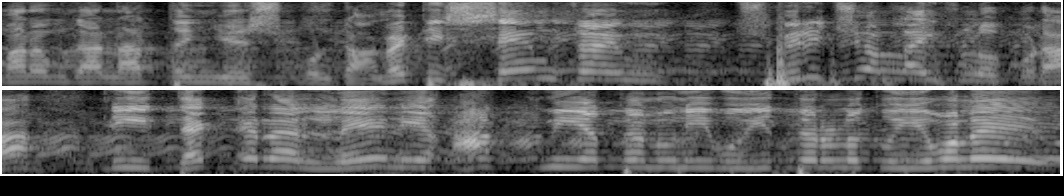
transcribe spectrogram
మనం దాన్ని అర్థం చేసుకుంటాం. At the same time spiritual లైఫ్లో కూడా నీ దగ్గర లేని ఆత్మీయతను నీవు ఇతరులకు ఇవ్వలేవు.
